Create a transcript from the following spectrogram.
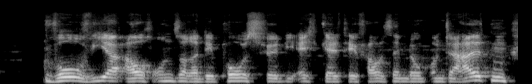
wo wir auch unsere Depots für die Echtgeld-TV-Sendung unterhalten.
